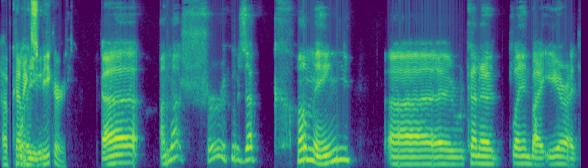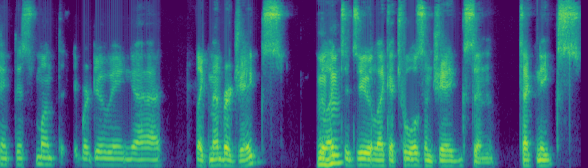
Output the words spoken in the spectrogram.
upcoming Well, speakers? Uh, I'm not sure who's upcoming. Uh, we're kind of playing by ear. I think this month we're doing uh, like member jigs. We like to do like a tools and jigs and techniques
